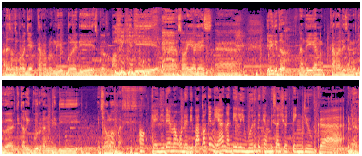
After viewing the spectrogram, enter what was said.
ada satu project karena belum di, boleh di spill ke publik jadi eh, sorry ya guys Eh, jadi gitu nanti kan karena Desember juga kita libur kan jadi insya Allah aman Oke, jadi emang udah dipatokin ya nanti libur kan bisa syuting juga. bener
